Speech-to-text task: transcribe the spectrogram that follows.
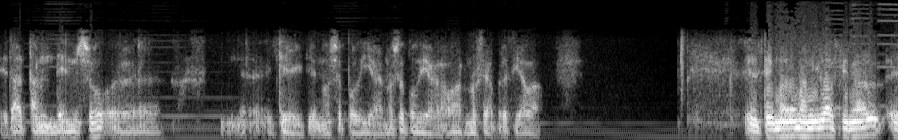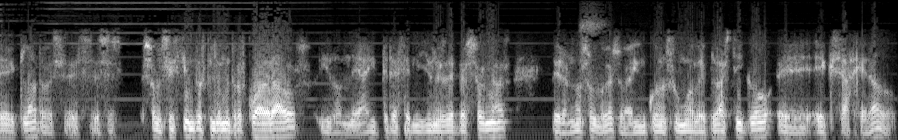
era tan denso eh, eh, que, no se podía, no se podía grabar, no se apreciaba. El tema de Manila al final, claro, es, son 600 kilómetros cuadrados y donde hay 13 millones de personas, Pero no solo eso, hay un consumo de plástico eh, exagerado,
